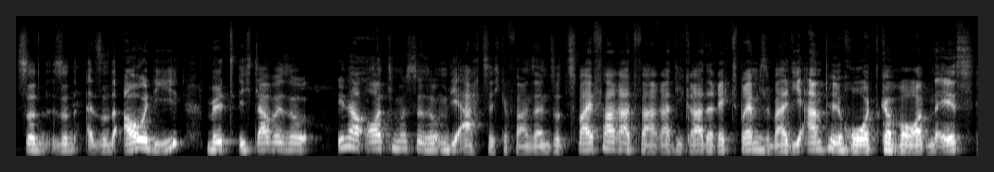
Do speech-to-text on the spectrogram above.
so, so, so ein Audi mit, ich glaube, so innerorts müsste so um die 80 gefahren sein. So zwei Fahrradfahrer, die gerade rechts bremsen, weil die Ampel rot geworden ist.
